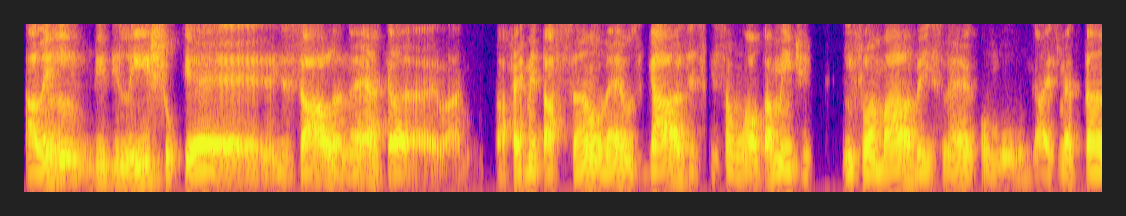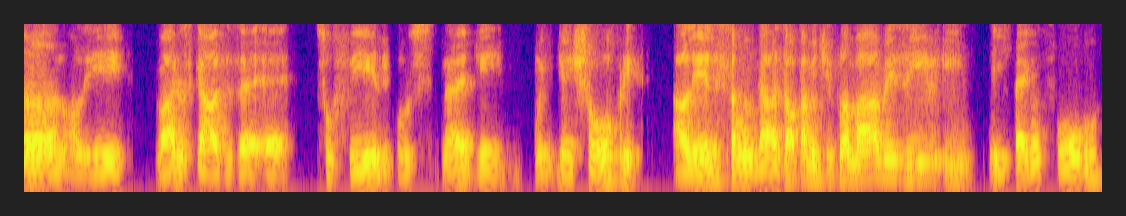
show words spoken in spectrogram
Além de, de, lixo que é, exala, né, aquela, a, a, fermentação, né, os gases que são altamente inflamáveis, né, como gás metano ali, vários gases é, é, sulfídricos, né, de, de enxofre, ali eles são gases altamente inflamáveis e, e, e pegam fogo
